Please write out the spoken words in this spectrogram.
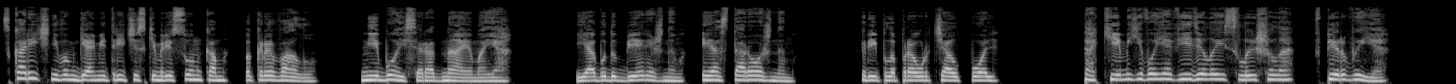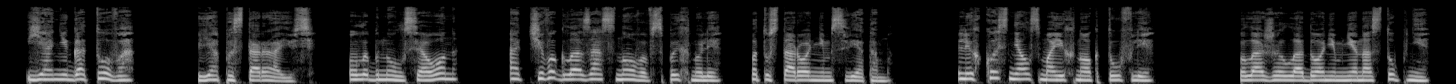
с коричневым геометрическим рисунком покрывалу. Не бойся, родная моя. Я буду бережным и осторожным, хрипло проурчал Поль. Таким его я видела и слышала впервые. Я не готова. Я постараюсь, улыбнулся он, отчего глаза снова вспыхнули потусторонним светом. легко снял с моих ног туфли, положил ладони мне на ступни,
